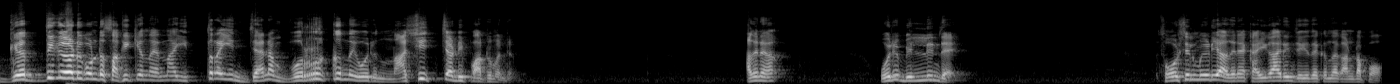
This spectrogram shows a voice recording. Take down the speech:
ഗതികേട് കൊണ്ട് സഹിക്കുന്ന എന്നാൽ ഇത്രയും ജനം വെറുക്കുന്ന ഒരു നശിച്ച ഡിപ്പാർട്ട്മെന്റ് അതിന് ഒരു ബില്ലിന്റെ സോഷ്യൽ മീഡിയ അതിനെ കൈകാര്യം ചെയ്തേക്കുന്നത് കണ്ടപ്പോൾ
